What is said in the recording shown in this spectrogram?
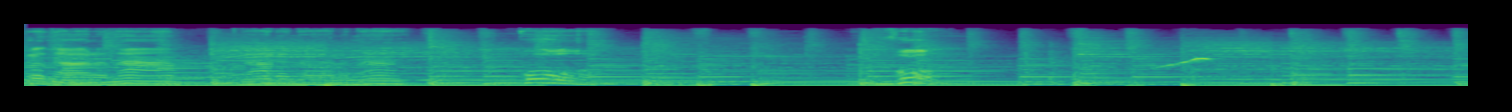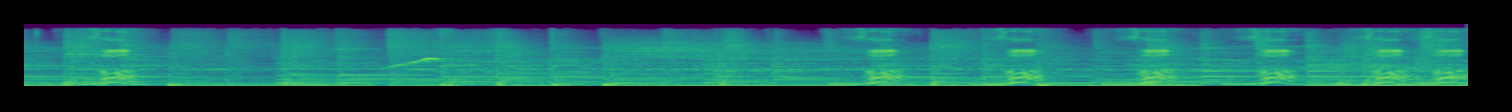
Narananá, narananá. Pulo. Vou. Vou. Vou, vou, vou, vou, vou, vou,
